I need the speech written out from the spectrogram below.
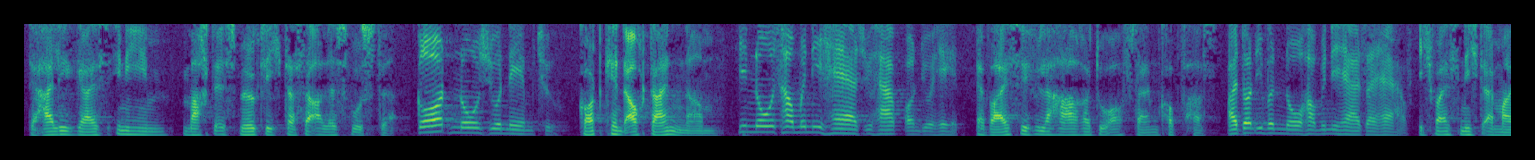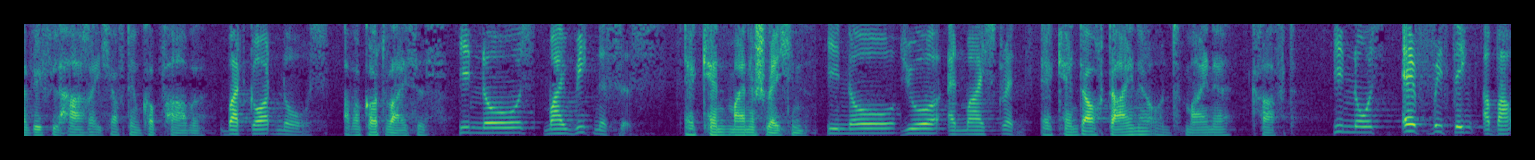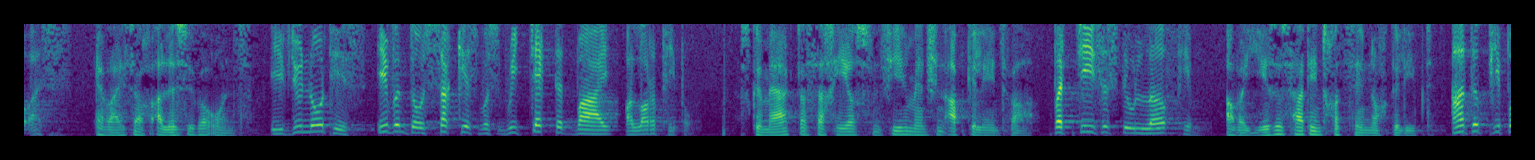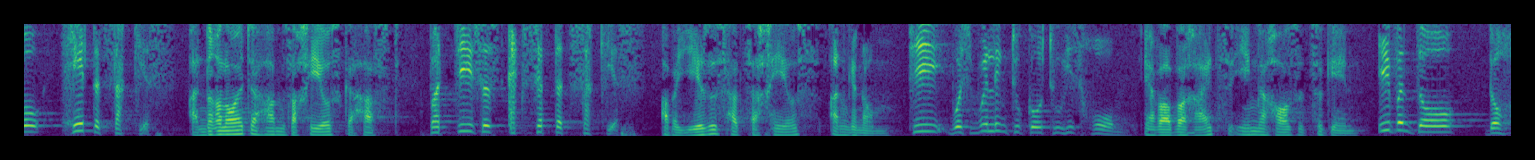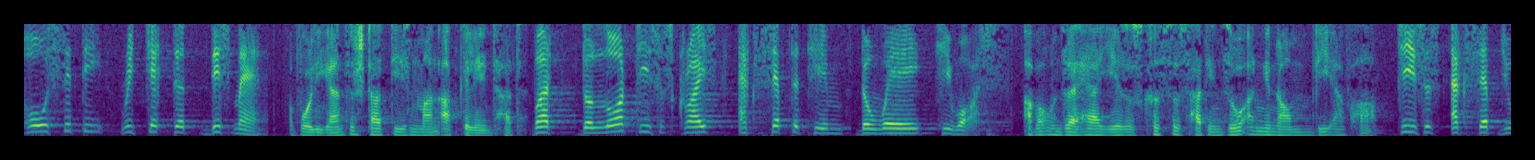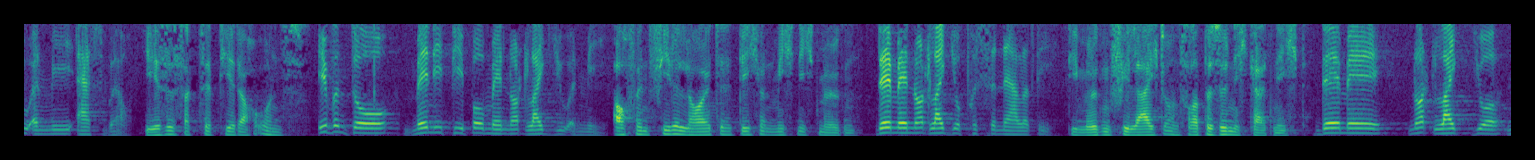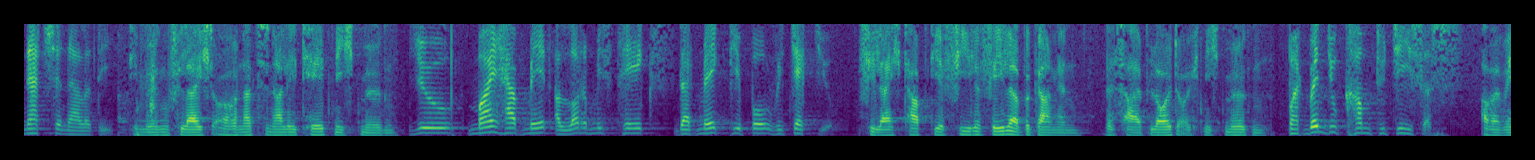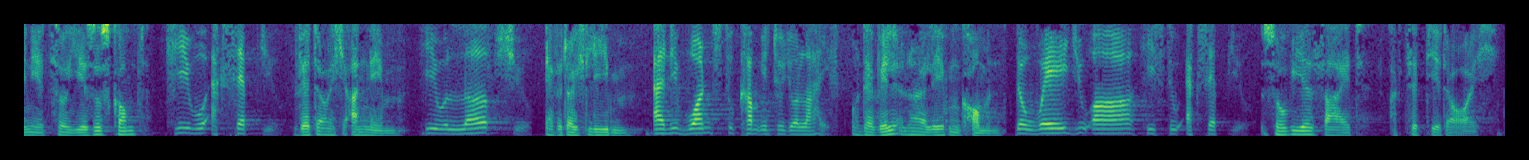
Der Heilige Geist in ihm machte es möglich, dass er alles wusste. God knows your name too. Gott kennt auch deinen Namen. He knows how many hairs you have on your head. Er weiß, wie viele Haare du auf deinem Kopf hast. I don't even know how many hairs I have, Ich weiß nicht einmal, wie viele Haare ich auf dem Kopf habe. but God knows. Aber Gott weiß es. He knows my weaknesses. Er kennt meine Schwächen. He knows your and my strength. Er kennt auch deine und meine Kraft. He knows everything about us. Er weiß auch alles über uns. If you notice, even though Zacchaeus was rejected by a lot of people, hast gemerkt, dass Zachäus von vielen Menschen abgelehnt war. but Jesus still loved him. Aber Jesus hat ihn trotzdem noch geliebt. Other people hated Zacchaeus, Andere Leute haben Zachäus gehasst. but Jesus accepted Zacchaeus. Aber Jesus hat Zachäus angenommen. He was willing to go to his home, Er war bereit, zu ihm nach Hause zu gehen, even though the whole city rejected this man. Obwohl die ganze Stadt diesen Mann abgelehnt hat. But the Lord Jesus Christ accepted him the way he was. Aber unser Herr Jesus Christus hat ihn so angenommen, wie er war. Jesus accept you and me as well. Jesus akzeptiert auch uns, Even though many people may not like you and me. auch wenn viele Leute dich und mich nicht mögen. They may not like your personality. Die mögen vielleicht unsere Persönlichkeit nicht. They may not like your nationality. Die mögen vielleicht eure Nationalität nicht mögen. You might have made a lot of mistakes that make people reject you. Vielleicht habt ihr viele Fehler begangen, weshalb Leute euch nicht mögen. But when you come to Jesus, Aber wenn ihr zu Jesus kommt, he will accept you. wird er euch annehmen. He will love you Er wird euch lieben and He wants to come into your life. und er will in euer Leben kommen. The way you are, He still accept you. So wie ihr seid, akzeptiert er euch.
